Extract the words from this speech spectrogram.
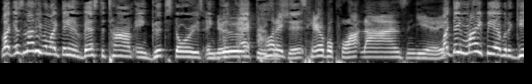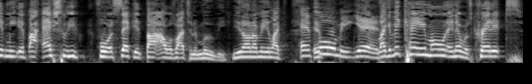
like, it's not even like they invest the time in good stories and good actors all and shit. terrible plot lines and yeah. Like they might be able to get me if I actually for a second thought I was watching a movie. You know what I mean? Like and if, fool me, yes. like if it came on and there was credits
